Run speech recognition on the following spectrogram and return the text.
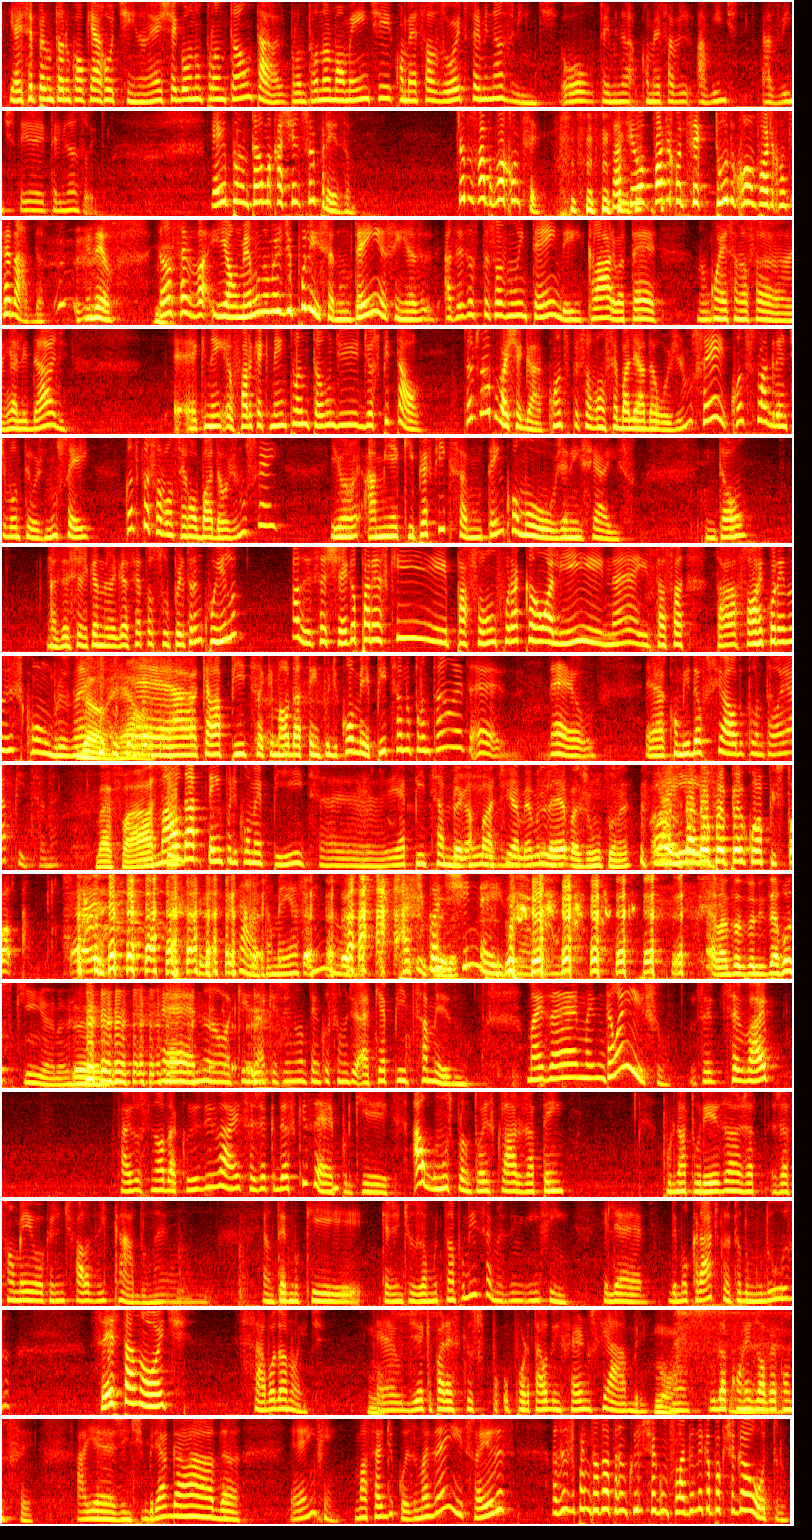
E aí você perguntando qual que é a rotina, né? Chegou no plantão, tá. O plantão normalmente começa às 8 termina às 20. Ou termina, começa a 20, às 20 e termina às 8. E aí o plantão é uma caixinha de surpresa. Você não sabe o que vai acontecer. assim, pode acontecer tudo, como pode acontecer nada. Entendeu? Então você vai. E é o mesmo número de polícia, não tem assim. Às, às vezes as pessoas não entendem, e claro, até não conhecem a nossa realidade. É, é que nem. Eu falo que é que nem plantão de, de hospital. Você não sabe vai chegar. Quantas pessoas vão ser baleadas hoje? Não sei. Quantos flagrantes vão ter hoje? Não sei. Quantas pessoas vão ser roubadas hoje? Não sei. E eu- a minha equipe é fixa, não tem como gerenciar isso. Então, às vezes você chega na delegacia, tô super tranquila. Às vezes você chega, parece que passou um furacão ali, né? E tá só, tá só recolhendo os escombros, né? Não, é. É aquela pizza que mal dá tempo de comer. Pizza no plantão é, é, é, o- é a comida oficial do plantão é a pizza, né? Vai fácil. Mal dá tempo de comer pizza, é, e é pizza mesmo. Pega a fatia mesmo e leva junto, né? E o cidadão foi pego com uma pistola. Não, também é assim não. Acho que coisa de chinês, né? É, lá nos Estados Unidos é rosquinha, né? É, não, aqui, aqui a gente não tem costume de. Aqui é pizza mesmo. Mas é. mas- então é isso. Você, você vai, faz o sinal da cruz e vai, seja que Deus quiser. Porque alguns plantões, claro, já tem, por natureza, já, já são meio o que a gente fala zicado, né? Um- é um termo que, que a gente usa muito na polícia, mas en- enfim, ele é democrático, né? Todo mundo usa. Sexta noite, sábado à noite. É o Nossa. dia que parece que os- o portal do inferno se abre. né? Nossa. Tudo acon- resolve acontecer. Aí é gente embriagada, é, enfim, uma série de coisas. Mas é isso. Aí às vezes, às vezes o plantão tá tranquilo, chega um flagrante, daqui a pouco chega outro.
